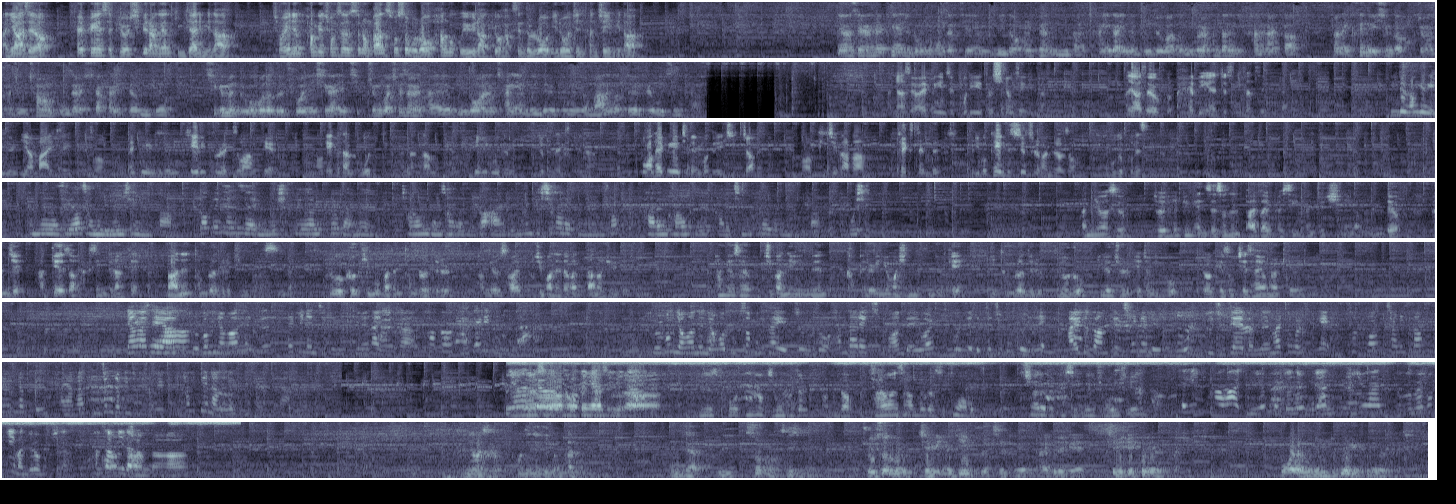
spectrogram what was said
안녕하세요. 헬핑앤 대표 11학년 김태한입니다. 저희는 판교청소년수련관 소속으로 한국외국인학교 학생들로 이루어진 단체입니다. 안녕하세요. 헬핑엔즈 농구봉사팀 리더 황태현입니다. 장애가 있는 분들과 농구를 한다는 게 가능할까? 라는 큰 의심과 걱정을 가지고 처음 봉사를 시작하게 되었는데요. 지금은 누구보다도 주어진 시간에 집중과 최선을 다해 운동하는 장애인분들을 보면서 많은 것들을 배우고 있습니다. 안녕하세요. 해핑인즈 코디네이터 실영재입니다. 안녕하세요. 해빙엔즈 송찬트입니다. 힘든 환경에 있는 미얀마 아이들에 대해서 해핑인즈는 KB 플렉스와 함께 어, 깨끗한 옷, 장난감, 필기구 등을 보내줍니다. 또한 해핑인즈 멤버들이 직접 어, 비지 가방, 텍스탠드, 그리고 페인트 시트를 만들어서 모두 보냈습니다. 안녕하세요. 저는 이윤채입니다. 허빙 핸즈의 잉글리시 표현 프로그램은 자원봉사자들과 아이들이 함께 시간을 보내면서 다른 과목들을 가르치는 프로그램입니다. 50 안녕하세요. 저희 헬핑핸즈에서는 바이바이 패스 이벤트를 진행하고 있는데요. 현재 학교에서 학생들한테 많은 텀블러들을 기부받았습니다. 그리고 그 기부받은 텀블러들을 판교사회복지관에다가 나눠줄 예정입니다. 판교사회복지관에 있는 카페를 이용하시는 분들께 이 텀블러들을 무료로 빌려줄 예정이고 그리고 계속 재사용할 계획입니다. 안녕하세요. 돌봄 영어 헤드 해피렌즈 김혜나입니다. 화거 김태린입니다. 돌봄 영어는 영어 독서 봉사의 일종으로 한 달에 두 번 매월 두 번째 넷째 주 목요일에 아이들과 함께 책을 읽고 그 주제에 맞는 활동을 통해 소통, 창의성, 표현력 등 다양한 긍정적인 정서를 함께 나누는 봉사입니다. 안녕하세요. 박병희아입니다 유네스코 통역 지원 부장을 통합니다. 다양한 사람들과 소통하고 시야를 넓힐 수 있는 좋은 기회입니다. 세계 평화와 인류 발전을 위한 귀중한 경험을 함께 만들어 봅시다. 감사합니다. 감사합니다. 안녕하세요. 코디네이터 영단입니다. 언니가 우리 수업은 어떻게 진행해요? 저희 수업은 재미있는 게임 프로젝트를 통해 아이들에게 재밌게 코딩을 가르쳐줍니다. 동아리 없는 누구에게 코딩을 가르칩니다.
